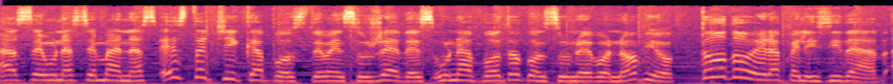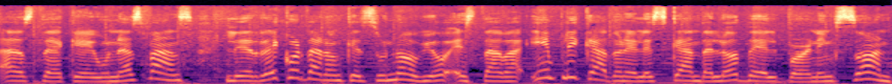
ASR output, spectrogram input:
Hace unas semanas, esta chica posteó en sus redes una foto con su nuevo novio. Todo era felicidad hasta que unas fans le recordaron que su novio estaba implicado en el escándalo del Burning Sun,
